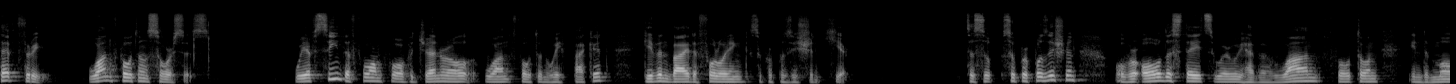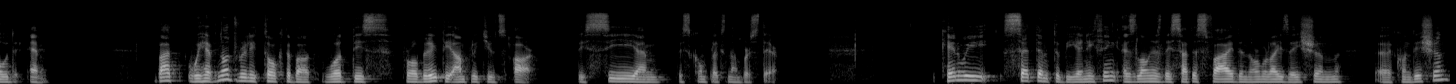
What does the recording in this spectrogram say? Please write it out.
Step 3. One photon sources. We have seen the form for a general one photon wave packet given by the following superposition here. It's a su superposition over all the states where we have a one photon in the mode m. But we have not really talked about what these probability amplitudes are, these CEM, these complex numbers there. Can we set them to be anything as long as they satisfy the normalization uh, condition?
